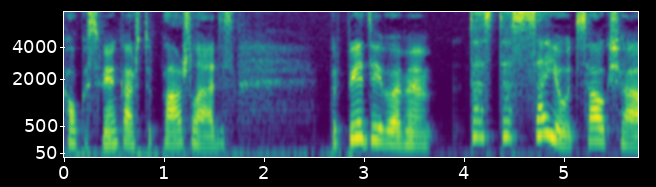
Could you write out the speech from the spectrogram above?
kaut kas vienkārši tur pārslēdzas. Par piedzīvojumiem tas, tas sajūtas augšā.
